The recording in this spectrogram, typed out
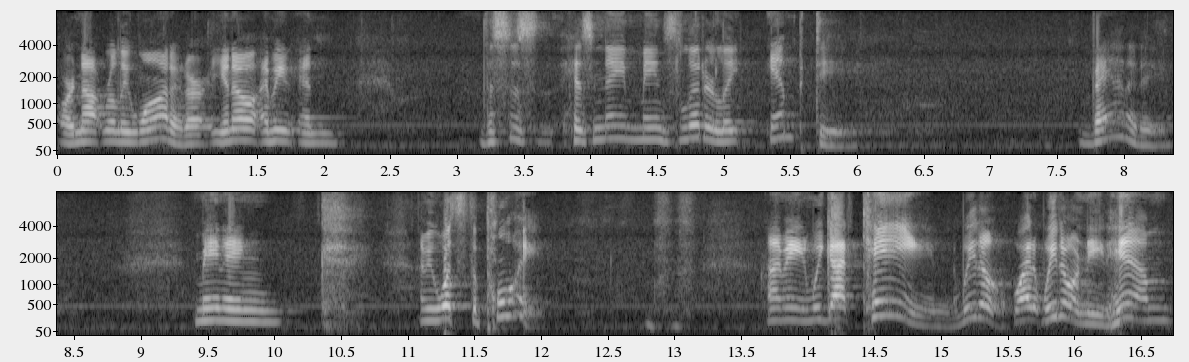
or not really wanted or you know i mean and this is his name means literally empty. Vanity. Meaning i mean what's the point? I mean we got cain. We don't we don't need him.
